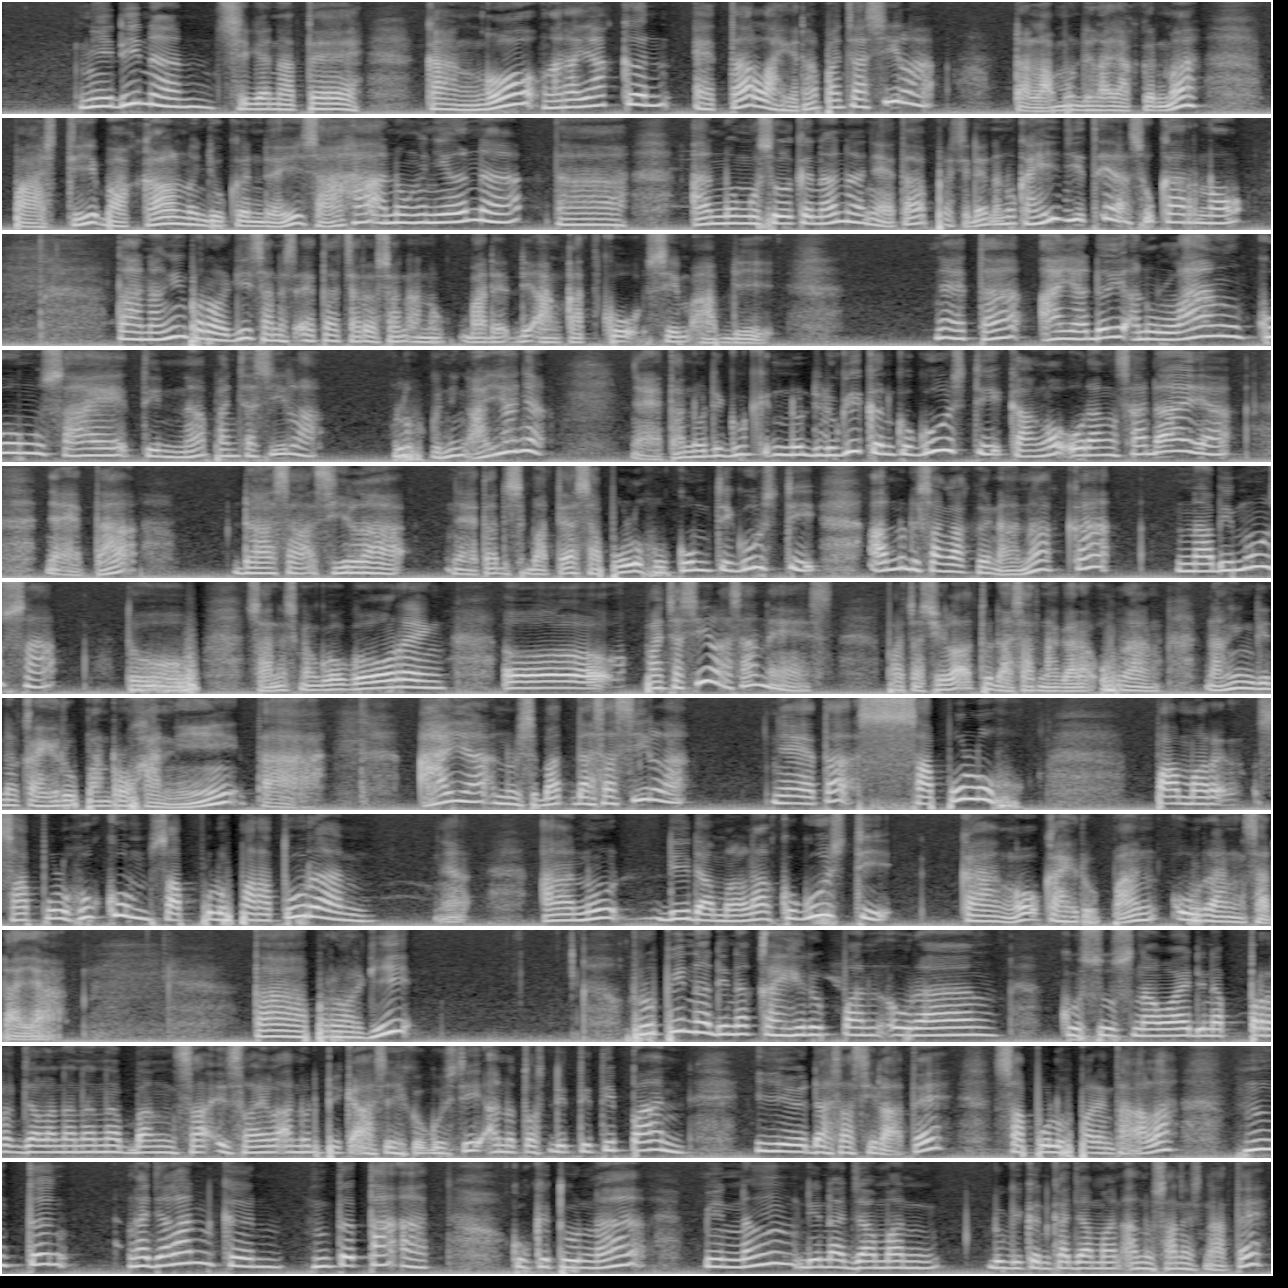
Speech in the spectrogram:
Nyidinan siganate kanggo ngarayaken eta lahirna Pancasila. lamun dilayaken mah pasti bakal nunjukkan Dei saha anu ngenyenatah anu ngusul ke nananyata Presiden anukahhiji ya Soekarno. Tananging perogi sanes eta carosan anu badek diangkatku SIM Abdi. Nyaeta aya De anu langkung sayatina Pancasila. Lu gening ayahnya nyaeta nu nu didugikan ku Gusti kanggo orang sadaya. Nyaeta dasa sila nyaeta disebatnya 10 hukum ti Gusti. Anu disanggaken anak ka Nabi Musa. Tuh sanes ngago goreng eh Pancasila sanes. Pancasila tuh dasar negara orang nanging dina kehidupan rohanitah aya anu sebat dasa sila. nyaeta 10 pamar 10 hukum 10 paraturan ya anu didamelna ku Gusti kanggo kehidupan urang sadaya. Ta perwargi ruina dina kehidupan orang khusus nawai dina perjalananana bangsa Israel anu dipikasih ku Gusti anu tos dititipan. Ieu dasar teh 10 perintah Allah henteu ngajalankeun, henteu taat. Kukituna mineng dina zaman dugikan zaman anu sanes nate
